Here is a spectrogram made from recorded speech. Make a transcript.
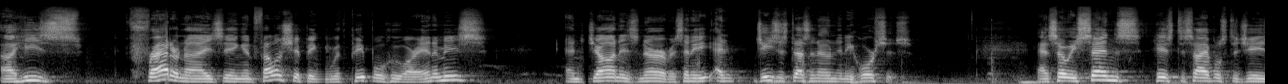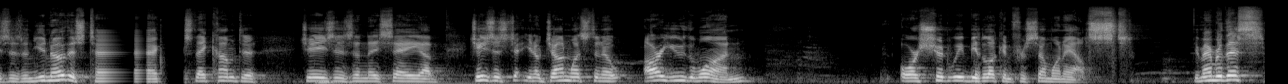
Uh, he's fraternizing and fellowshipping with people who are enemies. And John is nervous, and, he, and Jesus doesn't own any horses. And so he sends his disciples to Jesus, and you know this text. They come to Jesus and they say, uh, Jesus, you know, John wants to know, are you the one, or should we be looking for someone else? You remember this?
